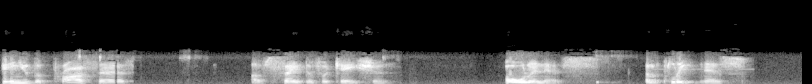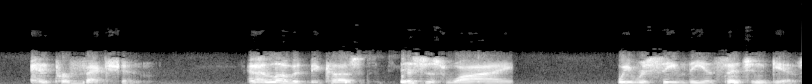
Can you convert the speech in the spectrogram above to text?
Continue the process of sanctification, holiness, completeness, and perfection. And I love it because this is why we receive the ascension gifts,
